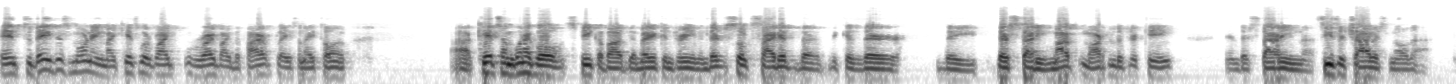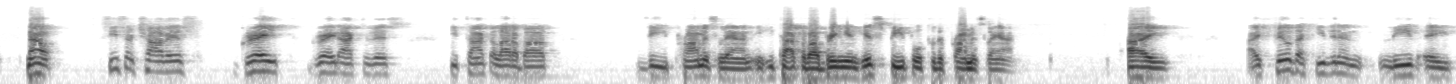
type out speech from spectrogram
And today, this morning, my kids were right, right by the fireplace, and I told them, uh, "Kids, I'm gonna go speak about the American dream." And they're so excited because they're they they're studying Martin Luther King, and they're starting uh, Cesar Chavez and all that. Now, Cesar Chavez, great, great activist. He talked a lot about the promised land. And he talked about bringing his people to the promised land. I, I feel that he didn't leave a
